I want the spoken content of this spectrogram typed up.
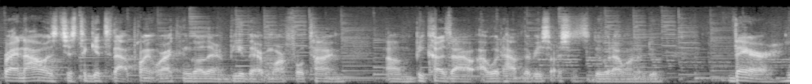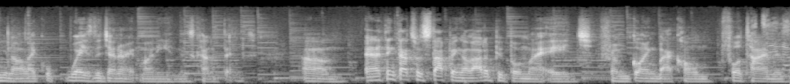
right now is just to get to that point where I can go there and be there more full time um, because I, I would have the resources to do what I want to do there, you know, like ways to generate money and these kind of things. Um, and I think that's what's stopping a lot of people my age from going back home full time is,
